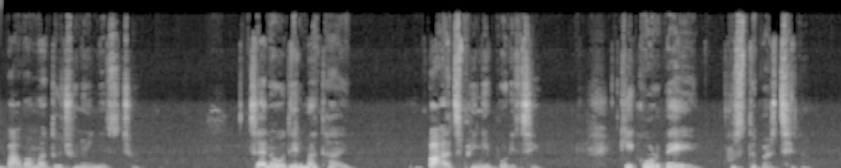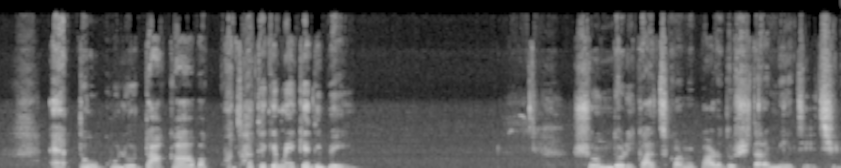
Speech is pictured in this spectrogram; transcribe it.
বাবা মা দুজনেই নিশ্চুপ। যেন ওদের মাথায় বাজ ভেঙে পড়েছি। কি করবে? বুঝতে পারছি না। এতগুলো টাকা বা কোথা থেকে মেয়েকে দিবে? সুন্দরী কাজকর্মে পারদর্শী তারা মেয়ে চেয়েছিল।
